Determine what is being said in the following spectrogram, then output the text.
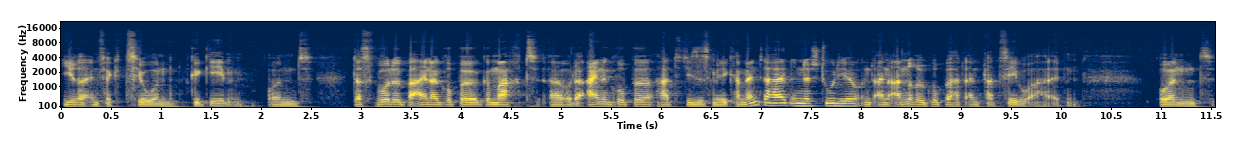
ihrer Infektion gegeben. Und das wurde bei einer Gruppe gemacht, äh, oder eine Gruppe hat dieses Medikament erhalten in der Studie und eine andere Gruppe hat ein Placebo erhalten. Und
